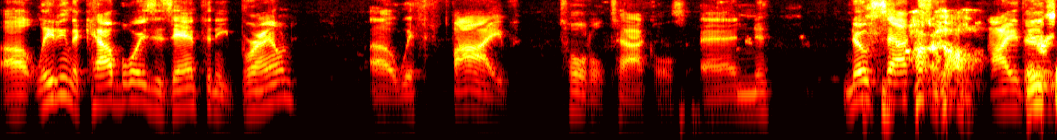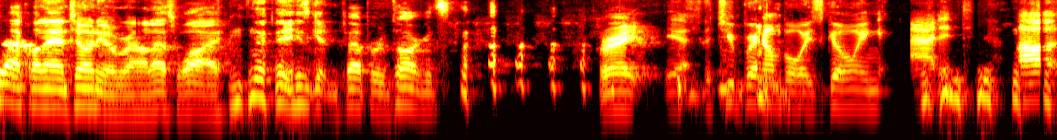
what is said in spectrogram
Uh, leading the Cowboys is Anthony Brown uh, with five total tackles and no sacks either. He's on Antonio Brown. That's why he's getting peppered targets. right. Yeah. The two Brown boys going at it. Uh,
